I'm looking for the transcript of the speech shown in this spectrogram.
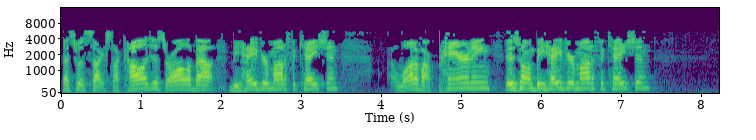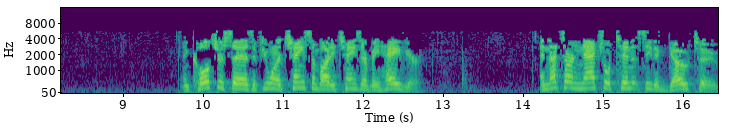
That's what psych- psychologists are all about behavior modification. A lot of our parenting is on behavior modification. And culture says if you want to change somebody, change their behavior. And that's our natural tendency to go to.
